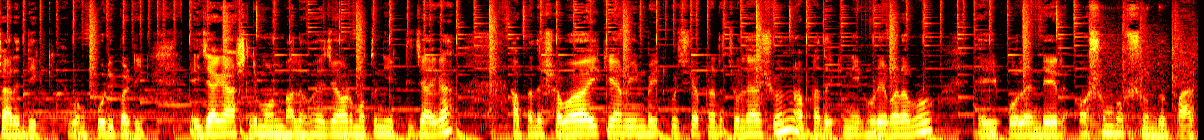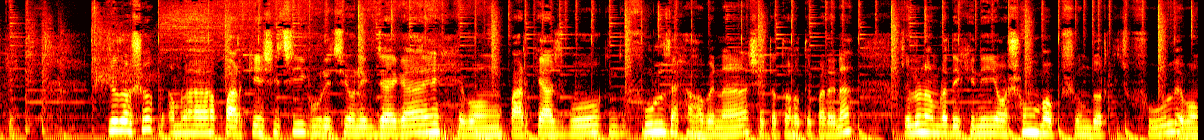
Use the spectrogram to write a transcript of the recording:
চারিদিক এবং পরিপাটি। এই জায়গায় আসলে মন ভালো হয়ে যাওয়ার মতনই একটি জায়গা। আপনাদের সবাইকে আমি ইনভাইট করছি, আপনারা চলে আসুন, আপনাদেরকে নিয়ে ঘুরে বেড়াবো এই পোল্যান্ডের অসম্ভব সুন্দর পার্কে। প্রিয় দর্শক, আমরা পার্কে এসেছি, ঘুরেছি অনেক জায়গায় এবং পার্কে আসব, কিন্তু ফুল দেখা হবে না, সেটা তো হতে পারে না। চলুন আমরা দেখে নিই অসম্ভব সুন্দর কিছু ফুল এবং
